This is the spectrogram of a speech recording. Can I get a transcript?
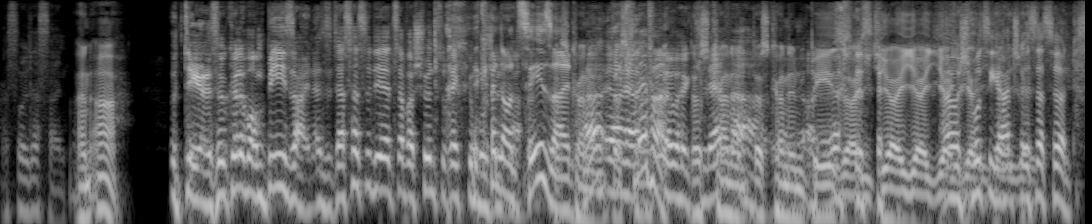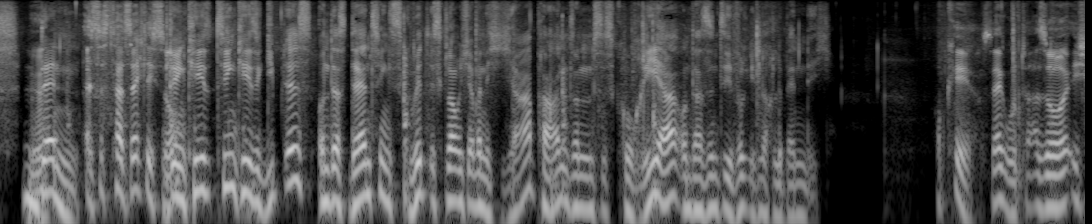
Was soll das sein? Ein A. Digga, das könnte aber auch ein B sein. Also das hast du dir jetzt aber schön zurechtgemuschelt. könnte auch ein C sein. kann- Ja, Das- ja, clever. Das kann, ein, das kann ein B sein. Ja, ja, ja. Aber ja, schmutzige ja, Handschrift ist das Hirn. Denn Es ist tatsächlich so. den Käse, Ziegenkäse gibt es und das Dancing Squid ist, glaube ich, aber nicht Japan, sondern es ist Korea und da sind sie wirklich noch lebendig. Okay, sehr gut. Also ich,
